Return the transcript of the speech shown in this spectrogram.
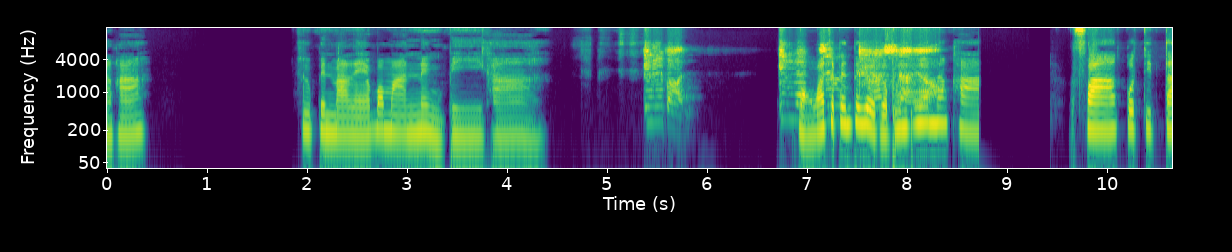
นะคะ คือเป็นมาแล้วประมาณหนึ่งปีค่ะ หวังว่าจะเป็นประโยชน์กับเพื่อนๆนะคะ ฝากกดติดต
